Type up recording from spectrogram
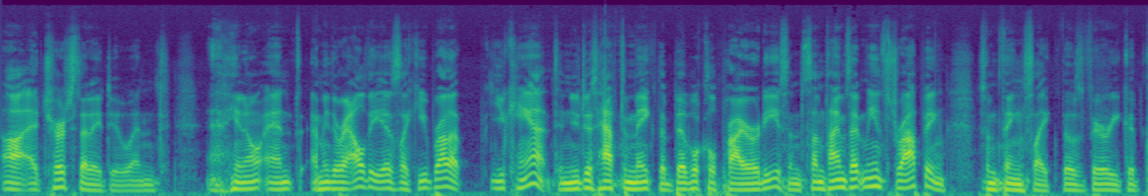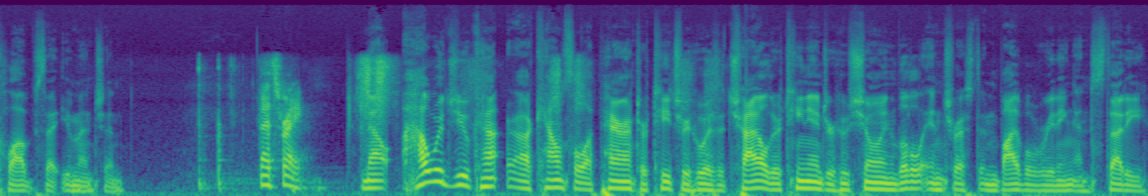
at church that I do and you know, and I mean, the reality is, like you brought up, you can't, and you just have to make the biblical priorities, and sometimes that means dropping some things like those very good clubs that you mentioned. That's right. Now, how would you uh, counsel a parent or teacher who has a child or teenager who's showing little interest in Bible reading and study,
